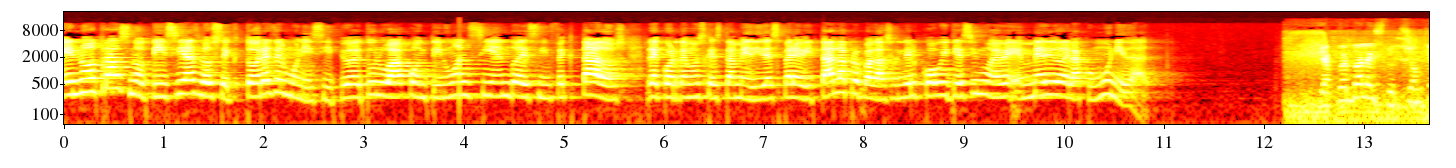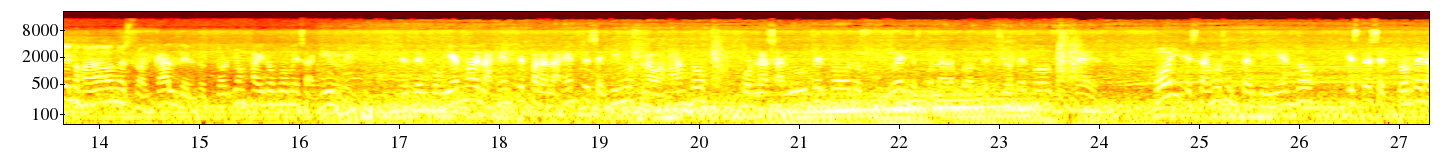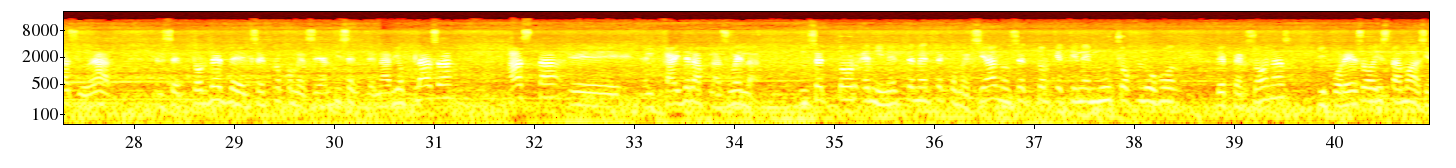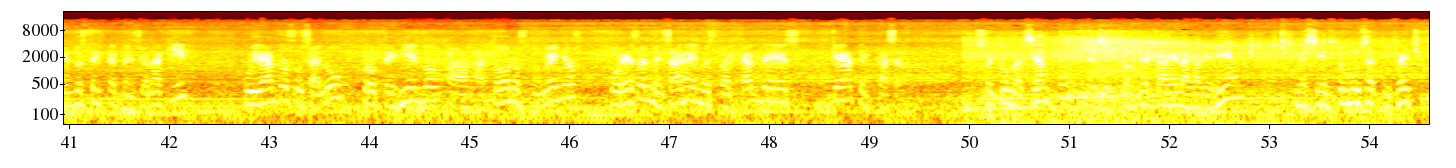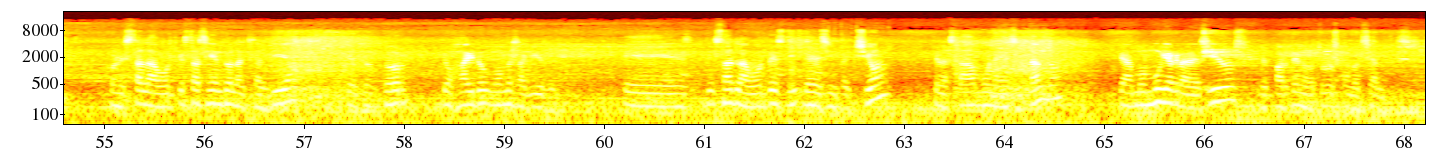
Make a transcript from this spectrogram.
En otras noticias, los sectores del municipio de Tuluá continúan siendo desinfectados. Recordemos que esta medida es para evitar la propagación del COVID-19 en medio de la comunidad. De acuerdo a la instrucción que nos ha dado nuestro alcalde, el doctor John Jairo Gómez Aguirre, desde el gobierno de la gente para la gente seguimos trabajando por la salud de todos los dueños, por la protección de todos ustedes. Hoy estamos interviniendo este sector de la ciudad, el sector desde el Centro Comercial Bicentenario Plaza hasta eh, el CAI de la Plazuela. Un sector eminentemente comercial, un sector que tiene mucho flujo de personas y por eso hoy estamos haciendo esta intervención aquí, cuidando su salud, protegiendo a, todos los tubeños. Por eso el mensaje de nuestro alcalde es quédate en casa. Soy comerciante del sector de acá de la galería. Me siento muy satisfecho con esta labor que está haciendo la alcaldía del doctor Jairo Gómez Aguirre. Eh, esta labor de, de desinfección que la estábamos necesitando, quedamos muy agradecidos de parte de nosotros los comerciantes.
